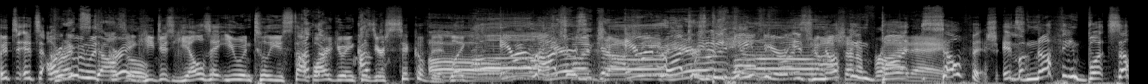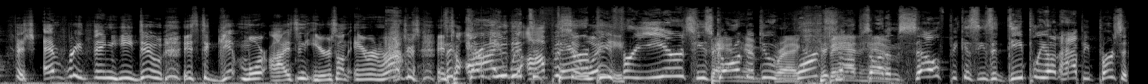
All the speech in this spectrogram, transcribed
It's it's Greg arguing with Scalzo- Greg. He just yells at you until you stop I'm not- arguing because you're sick of it. like oh, Aaron Oh, Rodgers. Aaron Rodgers' behavior is Josh nothing but selfish. It's nothing but selfish. Everything he do is to get more eyes and ears on Aaron Rodgers and the to argue the went to opposite therapy way. for years. He's Ban gone to do Greg. workshops Ban on him. himself because he's a deeply unhappy person.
